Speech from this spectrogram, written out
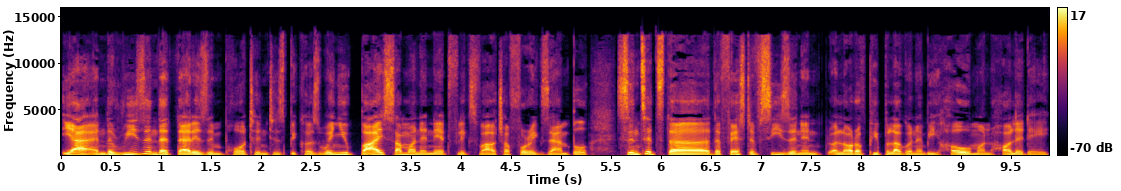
yeah, and the reason that that is important is because when you buy someone a Netflix voucher, for example, since it's the the festive season and a lot of people are going to be home on holiday,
